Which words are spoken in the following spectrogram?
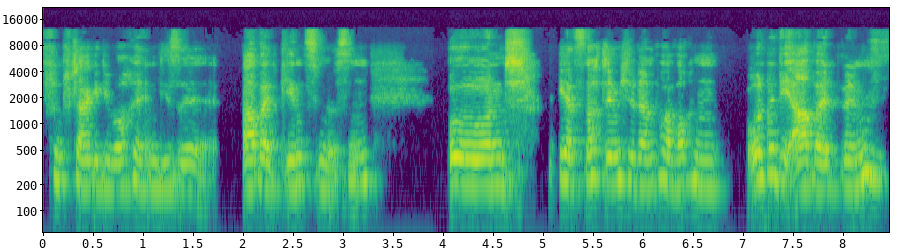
fünf Tage die Woche in diese Arbeit gehen zu müssen. Und jetzt, nachdem ich wieder ein paar Wochen ohne die Arbeit bin,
